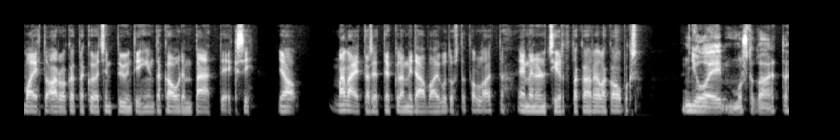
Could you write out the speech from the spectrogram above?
vaihtoarvo Kötsin pyyntihinta kauden päätteeksi. Ja mä väittäisin, että ei ole kyllä mitään vaikutusta tuolla, että ei mennyt nyt siirtotakareella kaupaksi. Joo, ei mustakaan, että,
